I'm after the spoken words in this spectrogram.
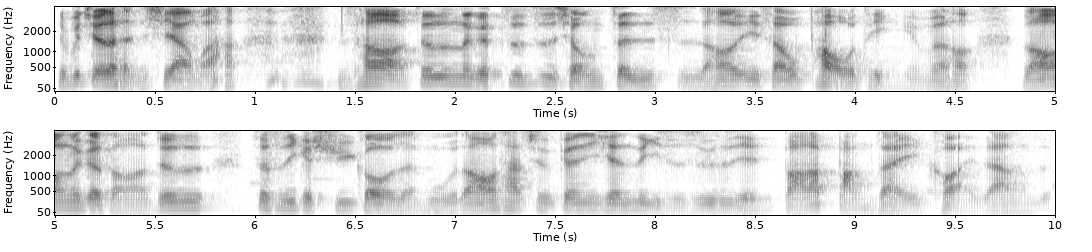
你不觉得很像吗？你知道，就是那个志志雄真实，然后一艘炮艇有没有？然后那个什么，就是这是一个虚构人物，然后他就跟一些历史事件把它绑在一块这样子。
